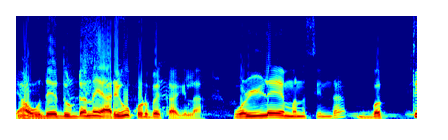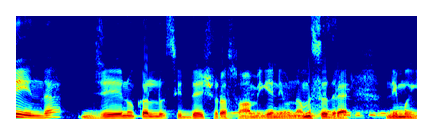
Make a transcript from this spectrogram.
ಯಾವುದೇ ದುಡ್ಡನ್ನ ಯಾರಿಗೂ ಕೊಡಬೇಕಾಗಿಲ್ಲ. ಒಳ್ಳೆಯ ಮನಸ್ಸಿಂದ ಭಕ್ತಿಯಿಂದ ಜೇನುಕಲ್ಲು ಸಿದ್ದೇಶ್ವರ ಸ್ವಾಮಿಗೆ ನೀವು ನಮಿಸಿದ್ರೆ ನಿಮಗೆ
